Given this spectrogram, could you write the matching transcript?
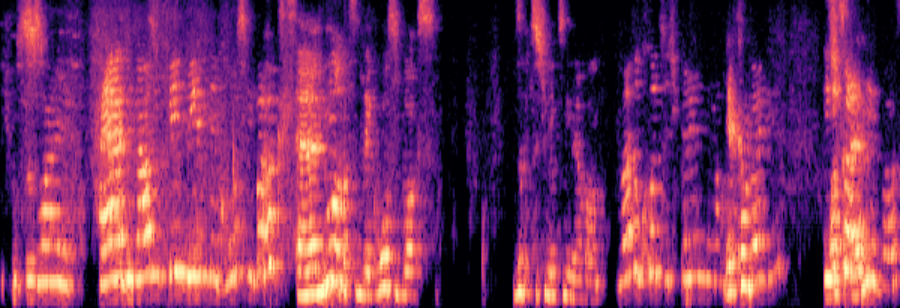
Ich wusste zwei. Ja, genauso viel wie in der großen Box. Äh, nur, dass in der großen Box 70 Münzen mehr waren. Warte kurz, ich will dir noch Ja, was komm. gönnen. Ich Was gönn denn? dir was.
